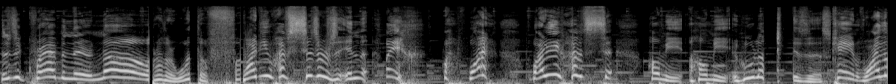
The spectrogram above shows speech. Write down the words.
There's a crab in there. No, brother. What the fuck? Why do you have scissors in the? Wait. Why? Why do you have? Homie, homie. Who the is this? Kane. Why the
